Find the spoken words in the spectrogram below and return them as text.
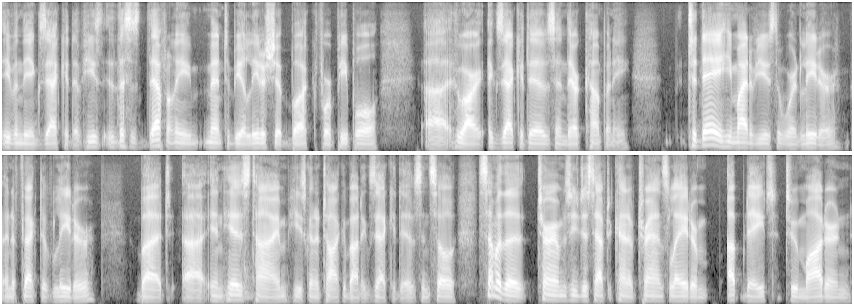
even the executive. He's this is definitely meant to be a leadership book for people uh, who are executives in their company. Today, he might have used the word leader, an effective leader, but uh, in his time, he's going to talk about executives. And so some of the terms you just have to kind of translate or update to modern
